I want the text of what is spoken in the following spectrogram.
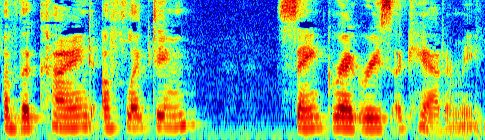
of the kind afflicting St. Gregory's Academy.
